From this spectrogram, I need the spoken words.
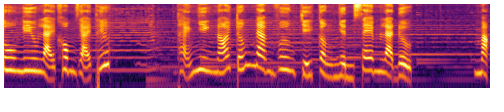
tu nghiêu lại không giải thích. Thản nhiên nói Trấn Nam Vương chỉ cần nhìn xem là được. Mặt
